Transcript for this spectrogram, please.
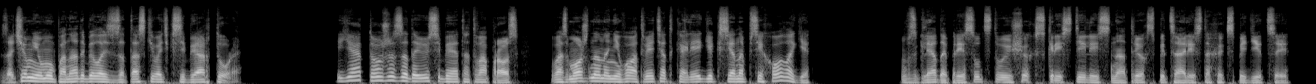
Зачем ему понадобилось затаскивать к себе Артура? Я тоже задаю себе этот вопрос. Возможно, на него ответят коллеги-ксенопсихологи. Взгляды присутствующих скрестились на трех специалистах экспедиции.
